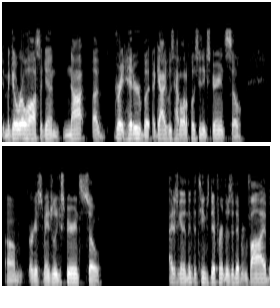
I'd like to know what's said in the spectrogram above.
Miguel Rojas, again, not a great hitter, but a guy who's had a lot of postseason experience. So um, or gets major league experience. So I just again think the team's different. There's a different vibe,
